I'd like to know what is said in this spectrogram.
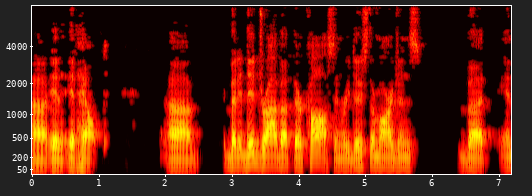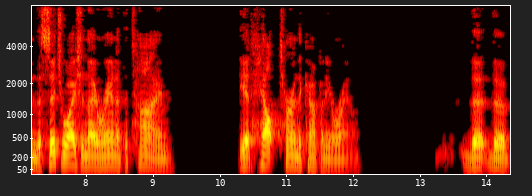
Uh, it, it helped. Uh, but it did drive up their costs and reduce their margins but in the situation they were in at the time, it helped turn the company around. The, the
